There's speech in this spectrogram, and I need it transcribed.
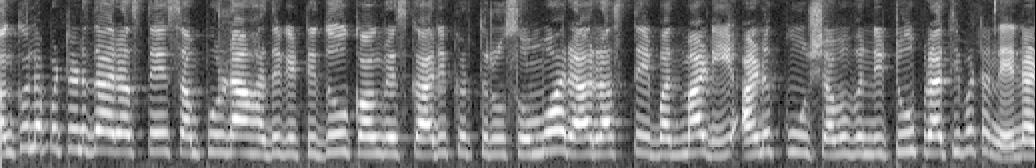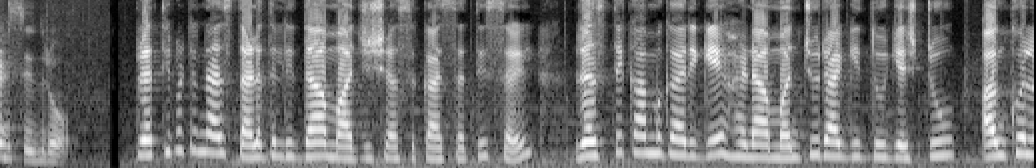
ಅಂಕೋಲ ಪಟ್ಟಣದ ರಸ್ತೆ ಸಂಪೂರ್ಣ ಹದಗೆಟ್ಟಿದ್ದು ಕಾಂಗ್ರೆಸ್ ಕಾರ್ಯಕರ್ತರು ಸೋಮವಾರ ರಸ್ತೆ ಬಂದ್ ಮಾಡಿ ಅಣಕು ಶವವನ್ನಿಟ್ಟು ಪ್ರತಿಭಟನೆ ನಡೆಸಿದರು. ಪ್ರತಿಭಟನಾ ಸ್ಥಳದಲ್ಲಿದ್ದ ಮಾಜಿ ಶಾಸಕ ಸತೀಶ್ ಸೈಲ್, ರಸ್ತೆ ಕಾಮಗಾರಿಗೆ ಹಣ ಮಂಜೂರಾಗಿದ್ದು ಎಷ್ಟು? ಅಂಕೋಲ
